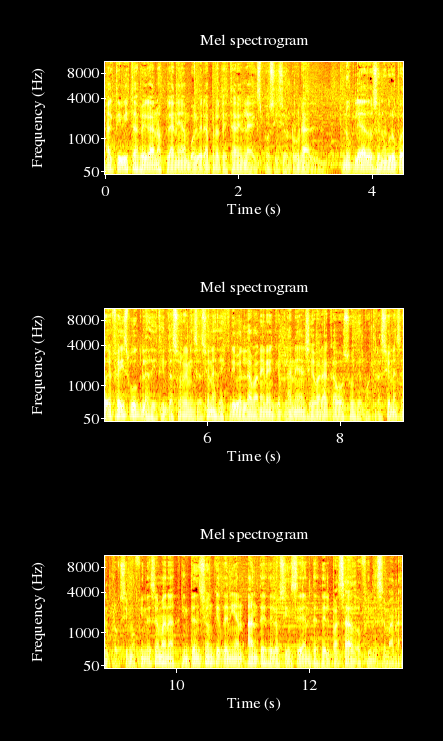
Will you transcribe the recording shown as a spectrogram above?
Activistas veganos planean volver a protestar en la exposición rural. Nucleados en un grupo de Facebook, las distintas organizaciones describen la manera en que planean llevar a cabo sus demostraciones el próximo fin de semana, intención que tenían antes de los incidentes del pasado fin de semana.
